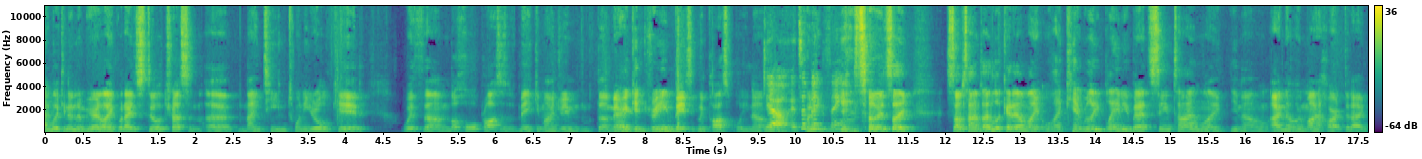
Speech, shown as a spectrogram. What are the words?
Like looking in the mirror, like would I still trust a 19, 20 year old kid with um, the whole process of making my dream, the American dream, basically possible? You know? Yeah, it's a Putting- big thing. So it's like sometimes I look at it, I'm like, well, I can't really blame you, but at the same time, like you know, I know in my heart that I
